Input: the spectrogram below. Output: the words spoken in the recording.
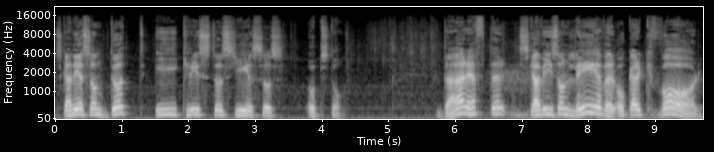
ska det som dött i Kristus Jesus uppstå. Därefter ska vi som lever och är kvar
